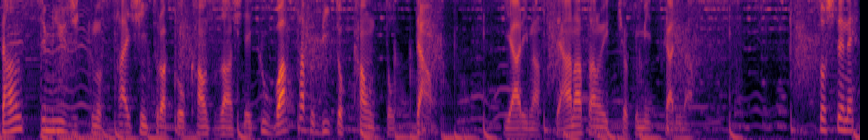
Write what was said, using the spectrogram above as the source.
ダンスミュージックの最新トラックをカウントダウンしていく WhatsApp ビートカウントダウン。やります。あなたの1曲見つかります。そしてね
